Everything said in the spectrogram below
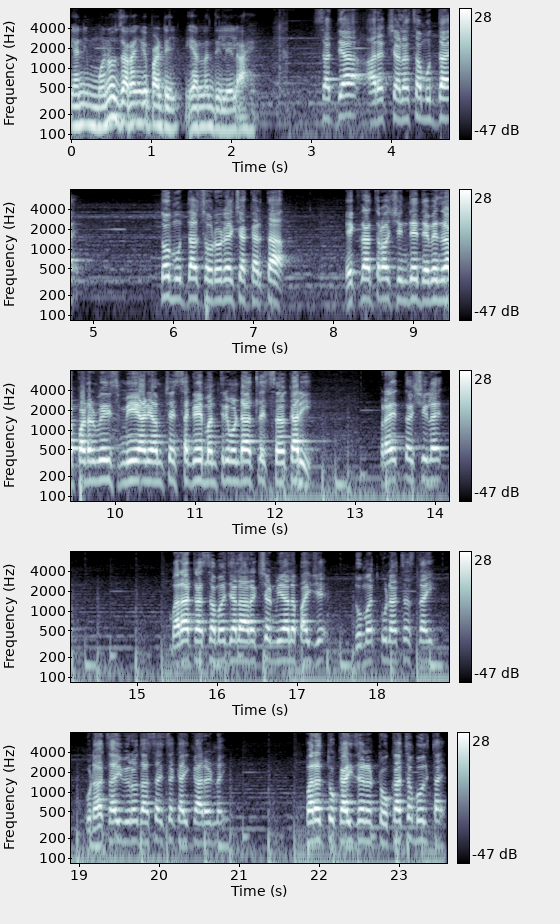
यांनी मनोज जरांगे पाटील यांना दिलेला आहे. सध्या आरक्षणाचा मुद्दा आहे. तो मुद्दा सोडवण्याच्या करता एकनाथराव शिंदे देवेंद्र फडणवीस मी आणि आमचे सगळे मंत्रिमंडळातले सहकारी प्रयत्नशील आहेत. मराठा समाजाला आरक्षण मिळालं पाहिजे. दुमत कुणाचंच नाही. कुणाचाही विरोध असायचं काही कारण नाही. परंतु काही जण टोकाचं बोलताय.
